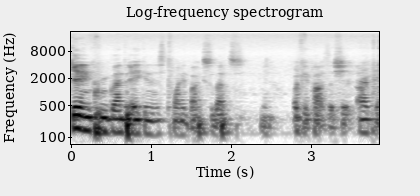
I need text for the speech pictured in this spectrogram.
getting from Glen to Aitkin is 20 bucks so that's you know okay pause this shit okay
